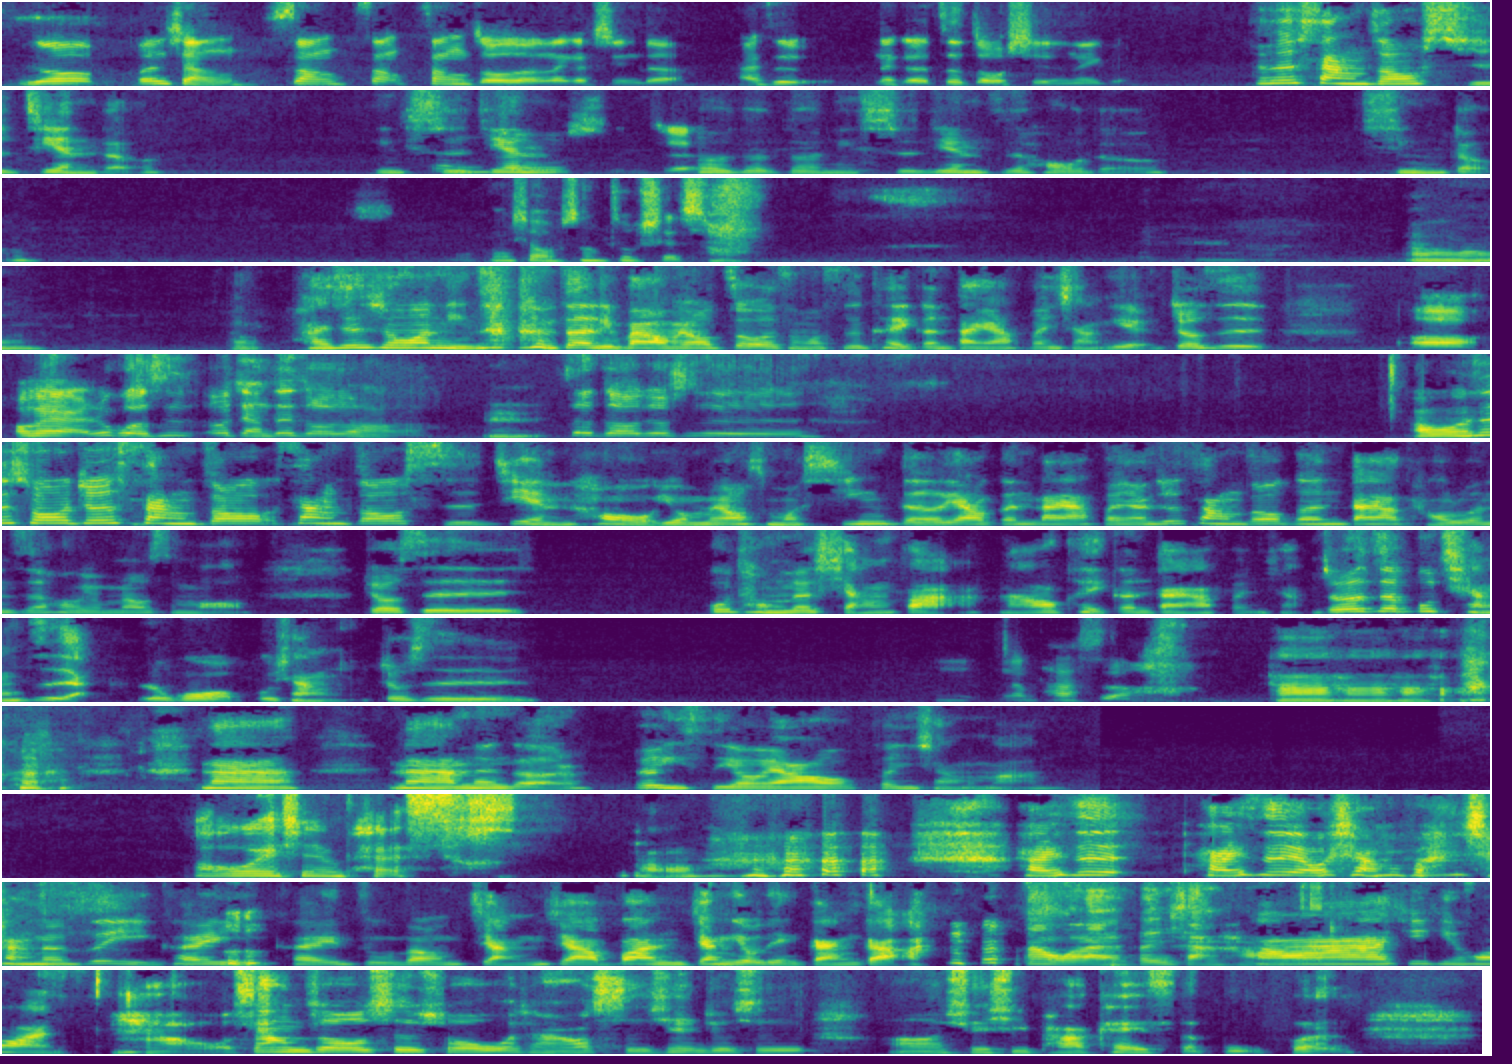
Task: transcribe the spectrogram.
你说分享上上上周的那个心得，还是那个这周写的那个？就是上周实践的，你实践，对对对，你实践之后的心得。我想我上周写什么？哦，哦，还是说你这这礼拜有没有做了什么事可以跟大家分享？也就是，哦，OK，如果是我讲这周就好了。嗯，这周就是，哦，我是说就是上周上周实践后有没有什么心得要跟大家分享？就是上周跟大家讨论之后有没有什么就是不同的想法，然后可以跟大家分享？就是这不强制啊，如果不想就是。嗯，那 pass 哦。好，好，好，好，那那那个瑞斯有要分享的吗？好，我也先 pass。好，还是还是有想分享的，自己可以 可以主动讲一下，不然你这样有点尴尬。那我来分享好。好啊，谢谢换。好，我上周是说我想要实现就是呃学习 podcast 的部分。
